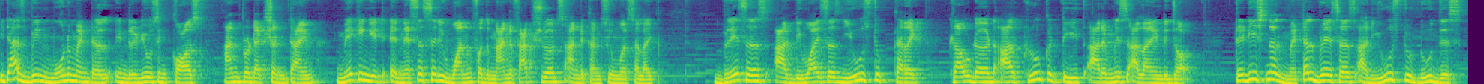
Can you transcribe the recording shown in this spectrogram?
It has been monumental in reducing cost and production time making it a necessary one for the manufacturers and the consumers alike. Braces are devices used to correct crowded or crooked teeth or a misaligned jaw. Traditional metal braces are used to do this,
